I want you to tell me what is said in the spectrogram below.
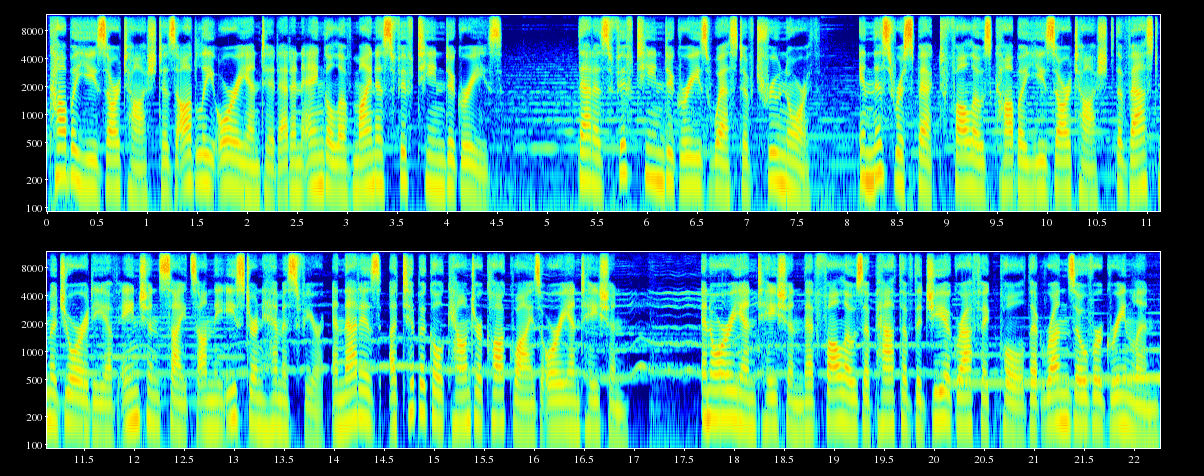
Kaaba-yi Zartasht is oddly oriented at an angle of minus 15 degrees. That is 15 degrees west of true north. In this respect follows Kaaba-yi Zartasht the vast majority of ancient sites on the Eastern Hemisphere, and that is, a typical counterclockwise orientation. An orientation that follows a path of the geographic pole that runs over Greenland.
